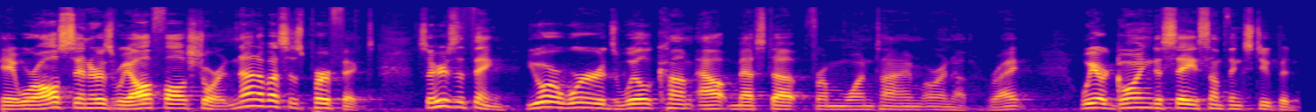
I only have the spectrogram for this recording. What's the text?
Okay, we're all sinners, we all fall short. None of us is perfect. So here's the thing your words will come out messed up from one time or another, right? We are going to say something stupid.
